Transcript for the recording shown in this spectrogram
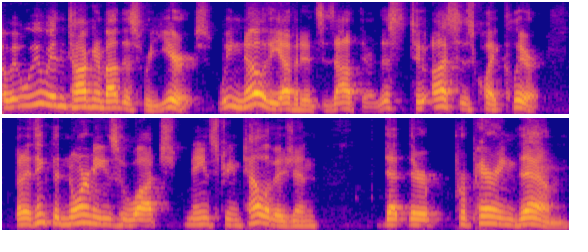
Uh, we've been talking about this for years. We know the evidence is out there. This to us is quite clear. But I think the normies who watch mainstream television that they're preparing them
